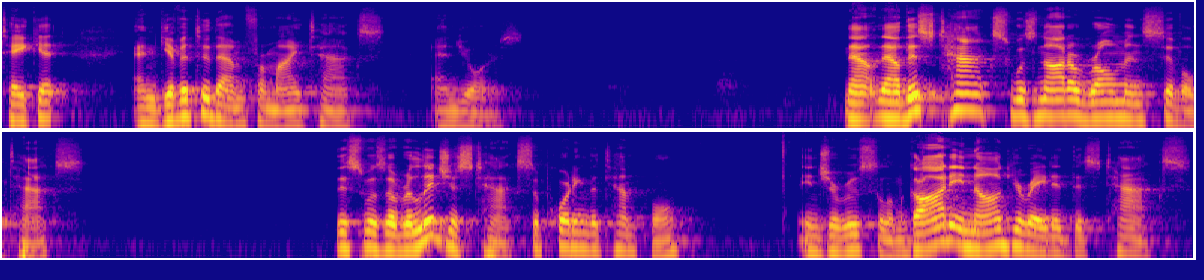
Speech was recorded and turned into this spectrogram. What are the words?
Take it and give it to them for my tax and yours. Now, now, this tax was not a Roman civil tax. This was a religious tax supporting the temple in Jerusalem. God inaugurated this tax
